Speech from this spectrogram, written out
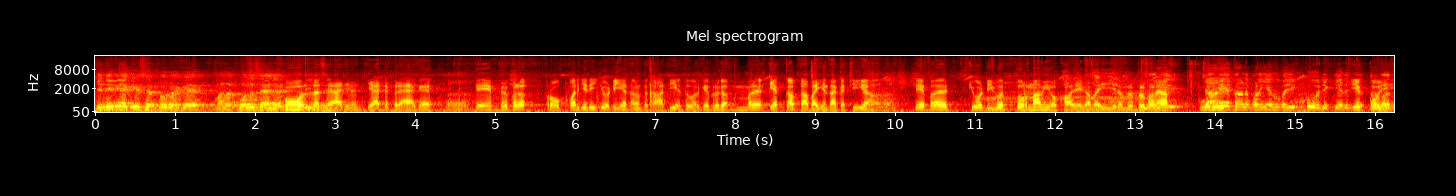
ਜਿੰਨੇ ਵੀ ਹੈਗੇ ਸਿਰ ਤੋਂ ਰਹਿ ਕੇ ਮਤਲਬ ਫੁੱਲ ਸਾਈਜ਼ ਆ ਜੀ ਫੁੱਲ। ਸਹਿ ਜਿਹਨੂੰ ਜੈਡ ਬਲੈਕ ਹਾਂ। ਤੇ ਬਿਲਕੁਲ ਪ੍ਰੋਪਰ ਜਿਹੜੀ ਝੋਟੀ ਆ ਤੁਹਾਨੂੰ ਦਿਖਾਤੀ ਹੈ ਤੋਰ ਕੇ ਬਿਲਕੁਲ ਮਤਲਬ ਇੱਕ ਹਫਤਾ ਬਾਈ ਜਾਂਦਾ ਕੱਚੀ ਆ ਹਾਂ, ਹਾਂ। ਤੇ ਮਤਲਬ ਝੋਟੀ ਕੋ ਤੁਰਨਾ ਵੀ ਔਖਾ ਹੋ ਜਾਏਗਾ ਬਾਈ ਜਦੋਂ ਬਿਲਕੁਲ ਐਂ ਪੂਰੀ ਚਾਰੇ ਥਣ ਫਲੀਆਂ ਕੋ ਭਾਈ ਇੱਕੋ ਜਿੱਕੇ ਦੇ ਇੱਕੋ ਜੀ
